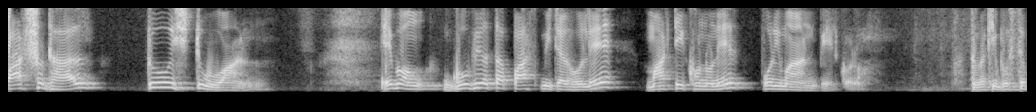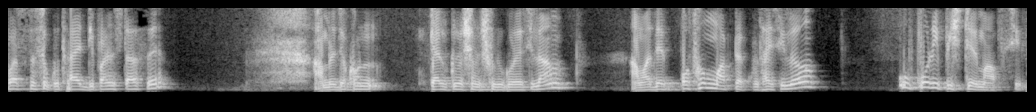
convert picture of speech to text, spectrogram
পার্শ্ব ঢাল টু ইস টু ওয়ান এবং গভীরতা পাঁচ মিটার হলে মাটি খননের পরিমাণ বের করো। তোমরা কি বুঝতে পারতেছো কোথায় ডিফারেন্সটা আছে? আমরা যখন ক্যালকুলেশন শুরু করেছিলাম, আমাদের প্রথম মাপটা কোথায় ছিল? উপরি পৃষ্ঠের মাপ ছিল।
